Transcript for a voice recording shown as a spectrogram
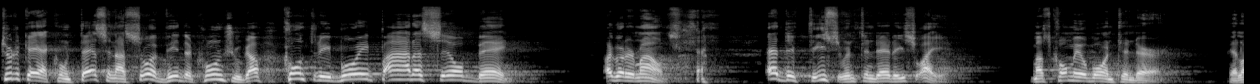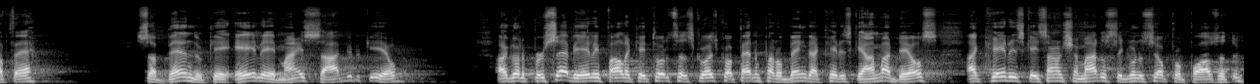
tudo que acontece na sua vida conjugal, contribui para seu bem. Agora, irmãos, é difícil entender isso aí. Mas como eu vou entender? Pela fé, sabendo que Ele é mais sábio do que eu. Agora percebe, ele fala que todas as coisas cooperam para o bem daqueles que amam a Deus, aqueles que são chamados segundo o seu propósito.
